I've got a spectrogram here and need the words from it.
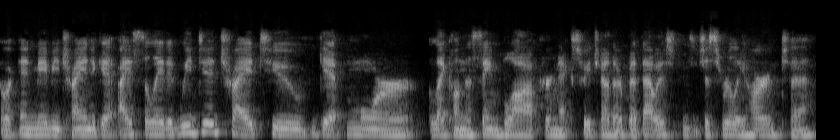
or, and maybe trying to get isolated. We did try to get more like on the same block or next to each other, but that was just really hard to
